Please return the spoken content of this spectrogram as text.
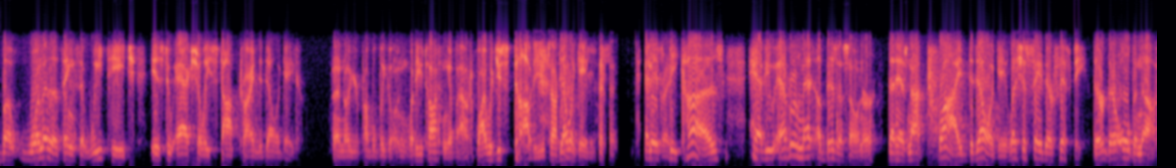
But one of the things that we teach is to actually stop trying to delegate. I know you're probably going, "What are you talking about? Why would you stop what are you talking delegating?" and it's right. because have you ever met a business owner that has not tried to delegate? Let's just say they're 50. They're they're old enough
